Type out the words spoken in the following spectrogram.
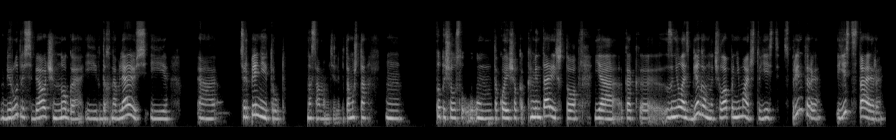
беру для себя очень многое и вдохновляюсь, и э, терпение и труд на самом деле. Потому что тут еще такой еще комментарий, что я как э, занялась бегом, начала понимать, что есть спринтеры и есть стайеры.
